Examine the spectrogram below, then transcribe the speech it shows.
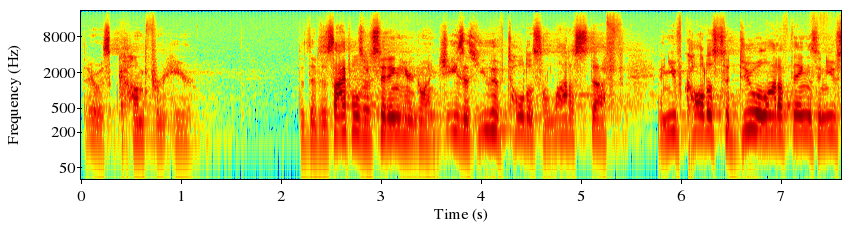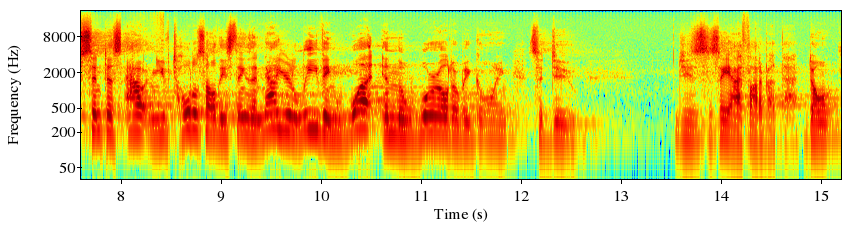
There was comfort here. That the disciples are sitting here going, Jesus, you have told us a lot of stuff, and you've called us to do a lot of things, and you've sent us out, and you've told us all these things, and now you're leaving. What in the world are we going to do? Jesus says, Yeah, I thought about that. Don't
